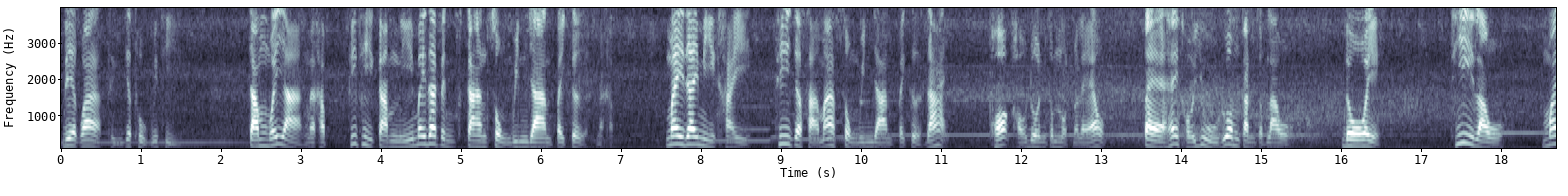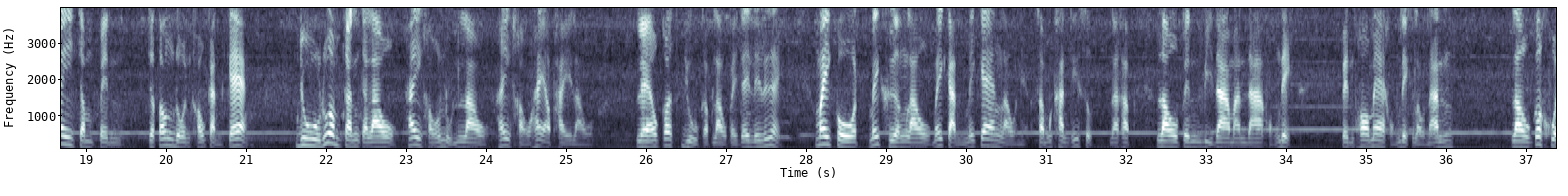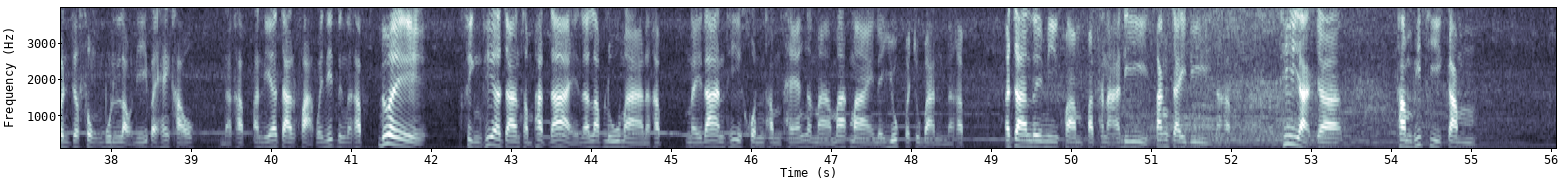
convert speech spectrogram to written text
เรียกว่าถึงจะถูกวิธีจำไว้อย่างนะครับ พิธีกรรมนี้ไม่ได้เป็นการส่งวิญญาณไปเกิดนะครับ ไม่ได้มีใครที่จะสามารถส่งวิญญาณไปเกิดได้ เพราะเขาโดนกำหนดมาแล้ว แต่ให้เขาอยู่ร่วมกันกับเรา โดยที่เราไม่จำเป็นจะต้องโดนเขากันแกล้ง อยู่ร่วมกันกับเรา ให้เขาหนุนเรา ให้เขาให้อภัยเรา แล้วก็อยู่กับเราไปได้เรื่อยๆ ไม่โกรธไม่เคืองเราไม่กันไม่แกล้งเราเนี่ยสำคัญที่สุดนะครับ เราเป็นบิดามารดาของเด็ก เป็นพ่อแม่ของเด็กเหล่านั้น เราก็ควรจะส่งบุญเหล่านี้ไปให้เขานะครับ อันนี้อาจารย์ฝากไว้นิดนึงนะครับ ด้วยสิ่งที่อาจารย์สัมผัสได้และรับรู้มานะครับ ในด้านที่คนทำแท้งกันมามากมายในยุคปัจจุบันนะครับ อาจารย์เลยมีความปรารถนาดีตั้งใจดีนะครับ ที่อยากจะทำพิธีกรรม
